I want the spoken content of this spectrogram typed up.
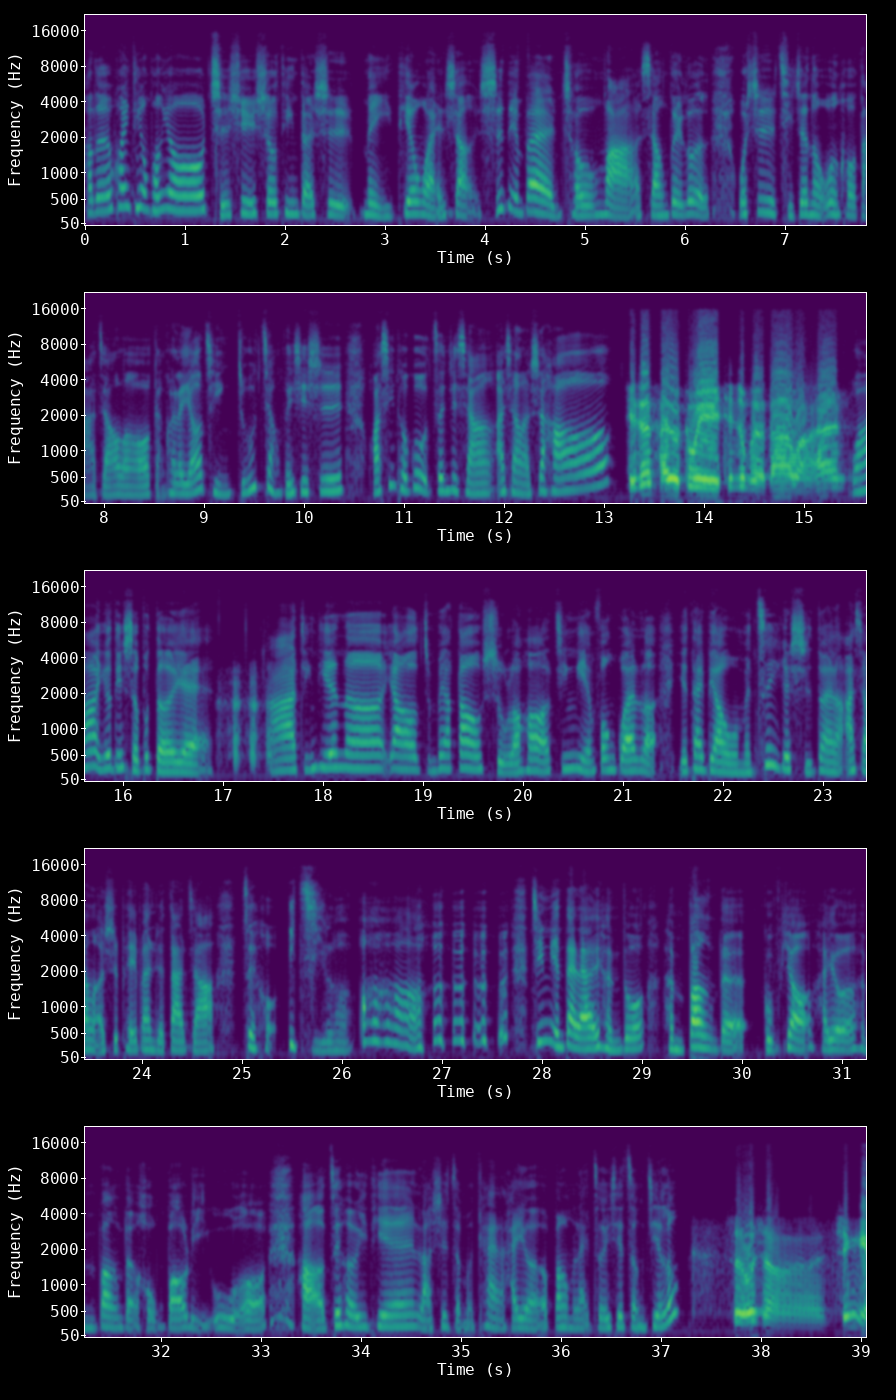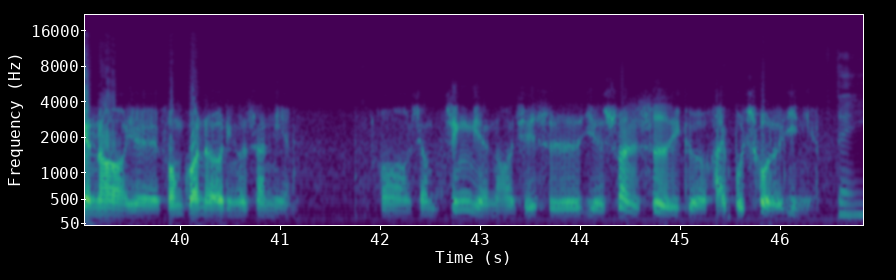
好的，欢迎听众朋友持续收听的是每天晚上十点半《筹码相对论》，我是奇珍的问候大家喽，赶快来邀请主讲分析师华信投顾曾志祥阿祥老师好。奇珍，还有各位听众朋友，大家晚安。哇，有点舍不得耶！啊，今天呢要准备要倒数了哈，今年封关了，也代表我们这个时段了。阿翔老师陪伴着大家最后一集了啊！今年带来很多很棒的股票，还有很棒的红包礼物哦。好，最后一天老师怎么看？还有帮我们来做一些总结喽。是，我想今年呢也封关了二零二三年。哦，像今年哦，其实也算是一个还不错的一年。对。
